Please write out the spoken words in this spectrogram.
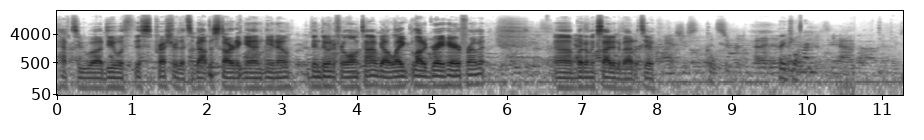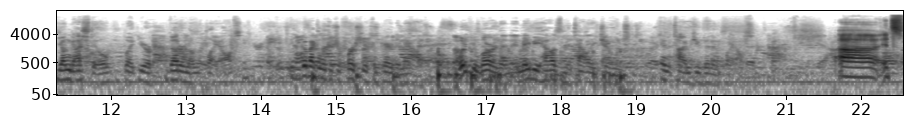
have to uh, deal with this pressure that's about to start again. You know, been doing it for a long time, got a lot of gray hair from it, uh, but I'm excited about it too. Cool. Thanks, Mark. Young guy still, but you're a veteran of the playoffs. If you go back and look at your first year compared to now, what have you learned, and maybe how's the mentality changed in the times you've been in the playoffs? Uh, it's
